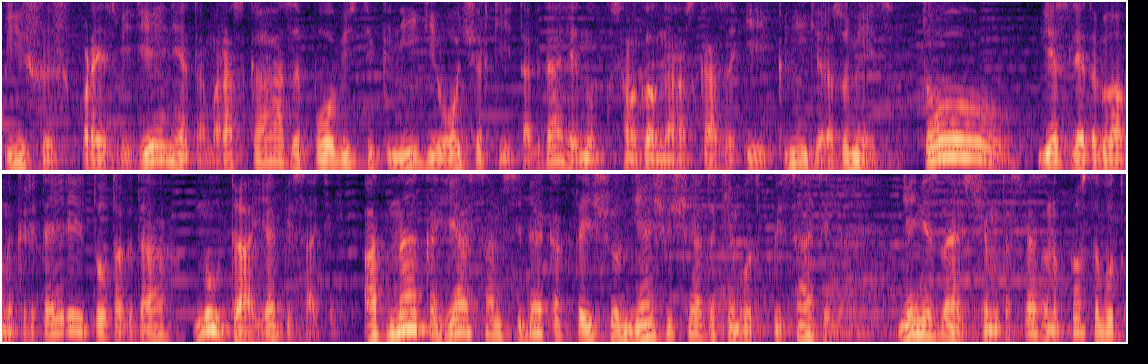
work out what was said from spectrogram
пишешь произведения, там рассказы, повести, книги, очерки и так далее, ну, самое главное, рассказы и книги, разумеется, то если это главный критерий, то тогда, ну да, я писатель. Однако я сам себя как-то еще не ощущаю таким вот писателем. Я не знаю, с чем это связано, просто вот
